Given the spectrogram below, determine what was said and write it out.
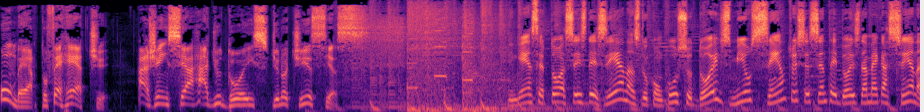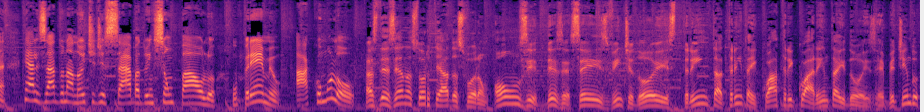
Humberto Ferretti, Agência Rádio 2 de Notícias. Ninguém acertou as seis dezenas do concurso 2162 da Mega Sena, realizado na noite de sábado em São Paulo. O prêmio acumulou. As dezenas sorteadas foram 11, 16, 22, 30, 34 e 42. Repetindo,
